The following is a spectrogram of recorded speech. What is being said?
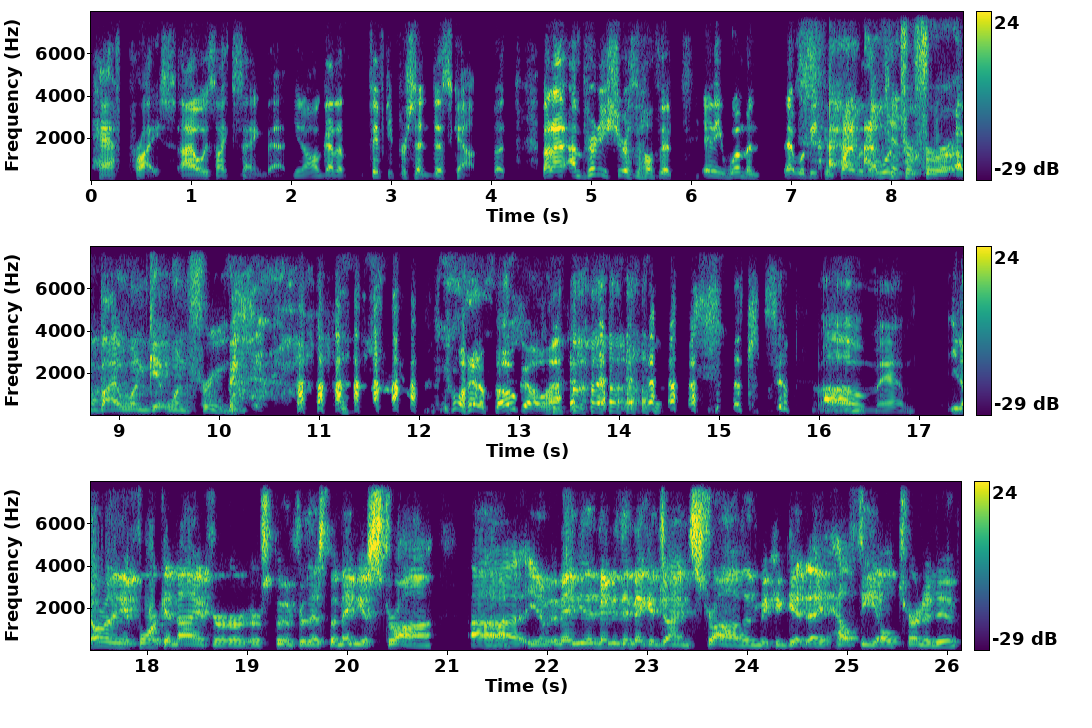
half price. I always like saying that, you know, I got a fifty percent discount, but but I, I'm pretty sure though that any woman that would be confronted with I, I a would 10 prefer a buy one get one free. you wanted a BOGO, huh? oh Um, man, you don't really need a fork and knife or, or, or spoon for this, but maybe a straw. Uh, Uh-huh. You know, maybe maybe they make a giant straw, then we could get a healthy alternative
